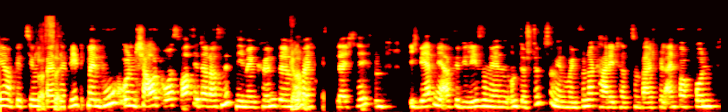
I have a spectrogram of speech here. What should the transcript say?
Ja, beziehungsweise lest mein Buch und schaut, was, was ihr daraus mitnehmen könnt, ähm, genau. wobei es vielleicht hilft. Und ich werde mir auch für die Lesungen Unterstützungen holen, von der Caritas zum Beispiel, einfach von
